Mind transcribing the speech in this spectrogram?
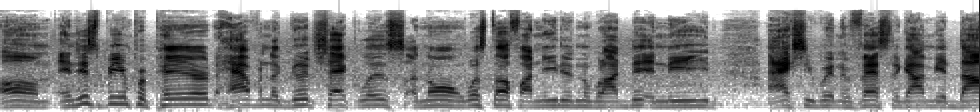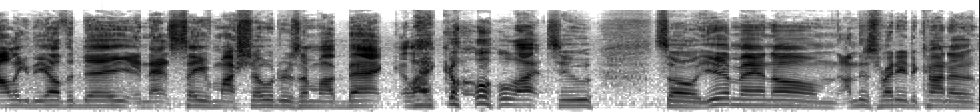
um, and just being prepared, having a good checklist, knowing what stuff I needed and what I didn't need. I actually went and invested, got me a dolly the other day, and that saved my shoulders and my back like a whole lot too. So, yeah, man, um, I'm just ready to kind of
